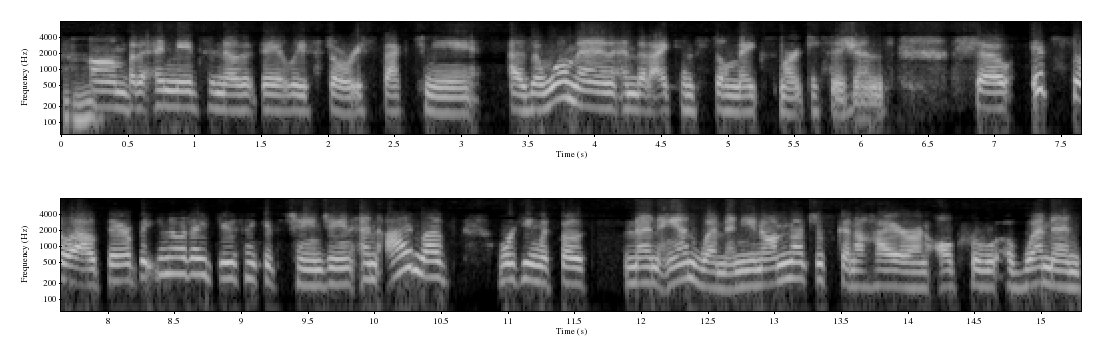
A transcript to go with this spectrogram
Mm-hmm. Um, but I need to know that they at least still respect me as a woman and that I can still make smart decisions. So it's still out there, but you know what? I do think it's changing. And I love working with both men and women. You know, I'm not just going to hire an all crew of women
